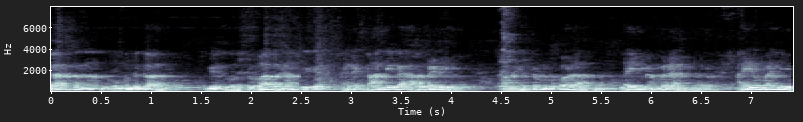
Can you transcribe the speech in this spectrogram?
చేస్తున్నందుకు ముందుగా మీకు శుభాకాంక్షలు. ఆయన గాంధీ గారు ఆల్రెడీ ఇంతకుముందు కూడా లైన్ మెంబరే అంటున్నారు. ఆయన మళ్ళీ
